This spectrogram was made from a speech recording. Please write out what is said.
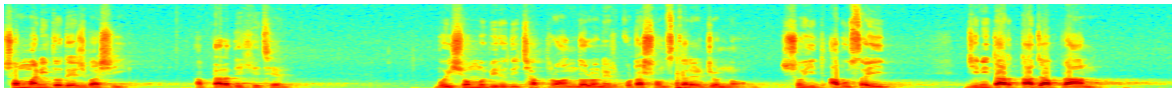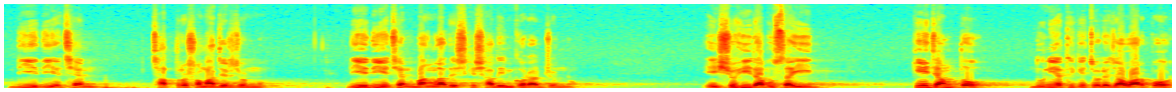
সম্মানিত দেশবাসী, আপনারা দেখেছেন, বৈষম্য বিরোধী ছাত্র আন্দোলনের কোটা সংস্কারের জন্য শহীদ আবু সাইদ, যিনি তার তাজা প্রাণ দিয়ে দিয়েছেন ছাত্র সমাজের জন্য। দিয়ে দিয়েছেন বাংলাদেশকে স্বাধীন করার জন্য। এই শহীদ আবু সাঈদ কে জানতো দুনিয়া থেকে চলে যাওয়ার পর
